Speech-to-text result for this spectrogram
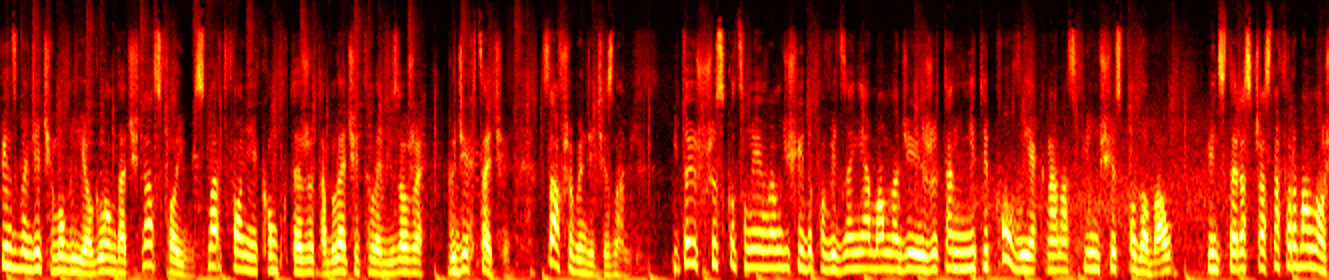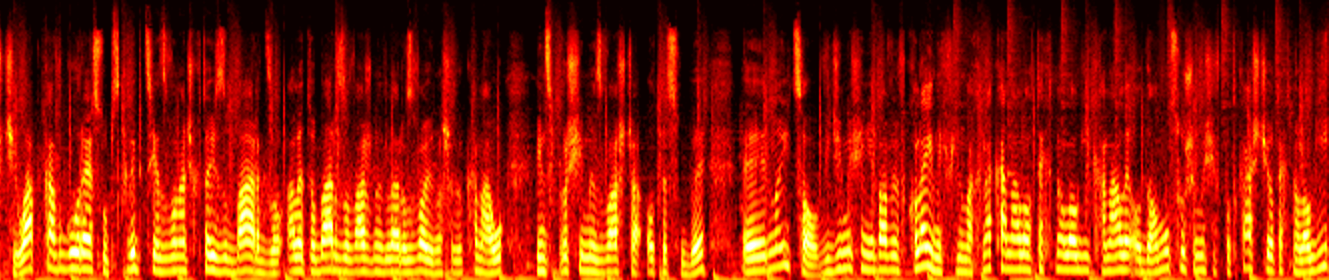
więc będziecie mogli je oglądać na swoim smartfonie, komputerze, tablecie, telewizorze, gdzie chcecie. Zawsze będziecie z nami. I to już wszystko, co miałem Wam dzisiaj do powiedzenia. Mam nadzieję, że ten nietypowy jak na nas film się spodobał. Więc teraz czas na formalności. Łapka w górę, subskrypcja, dzwoneczek to jest bardzo, ale to bardzo ważne dla rozwoju naszego kanału, więc prosimy zwłaszcza o te suby. E, No i co? Widzimy się niebawem w kolejnych filmach na kanale o technologii, kanale o domu. Słyszymy się w podcaście o technologii,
